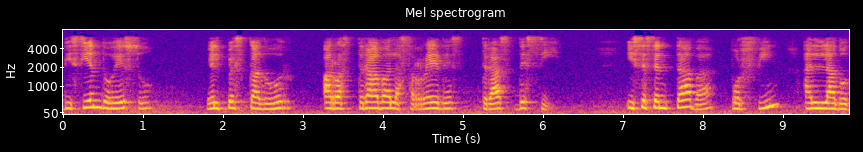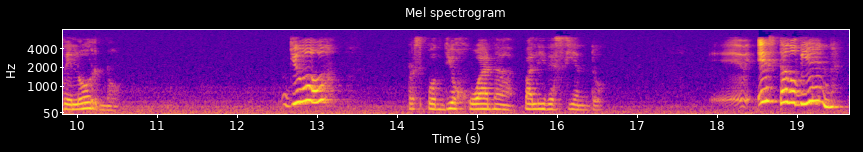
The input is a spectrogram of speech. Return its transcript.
Diciendo eso, el pescador arrastraba las redes tras de sí y se sentaba por fin al lado del horno. Yo, respondió Juana palideciendo. He estado bien,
